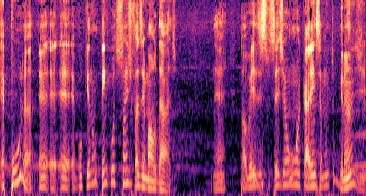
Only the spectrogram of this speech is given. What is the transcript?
é pura, é, é, é porque não tem condições de fazer maldade, né? Talvez isso seja uma carência muito grande.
